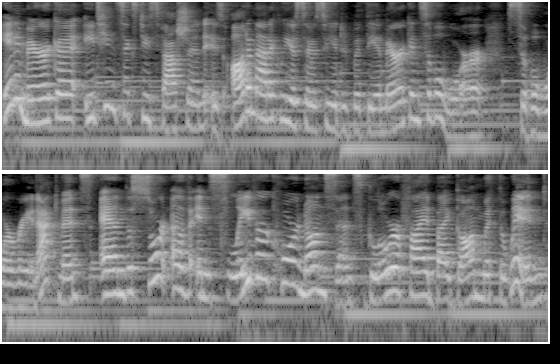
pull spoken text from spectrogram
in America, 1860s fashion is automatically associated with the American Civil War, Civil War reenactments, and the sort of enslaver core nonsense glorified by Gone with the Wind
